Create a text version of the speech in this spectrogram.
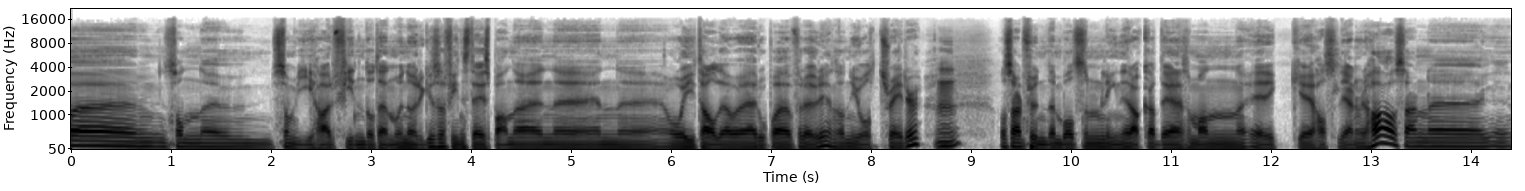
øh, sånn øh, som vi har finn.no i Norge, så finnes det i Spania en, øh, en, og Italia og Europa for øvrig, en sånn yacht trader. Og så har han funnet en båt som ligner akkurat det som han Erik Hassel gjerne vil ha. Og så har han eh,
